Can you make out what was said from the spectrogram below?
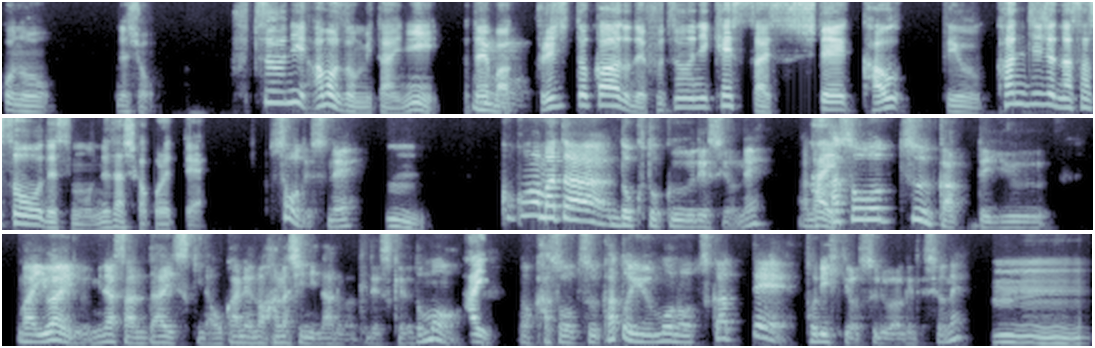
この、でしょう。普通に Amazon みたいに、例えばうんクレジットカードで普通に決済して買うっていう感じじゃなさそうですもんね。確かこれって。そうですね。うん。ここがまた独特ですよね。あのはい仮想通貨っていう、まあ、いわゆる皆さん大好きなお金の話になるわけですけれども、はい。仮想通貨というものを使って取引をするわけですよね。うんうんうんうん。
